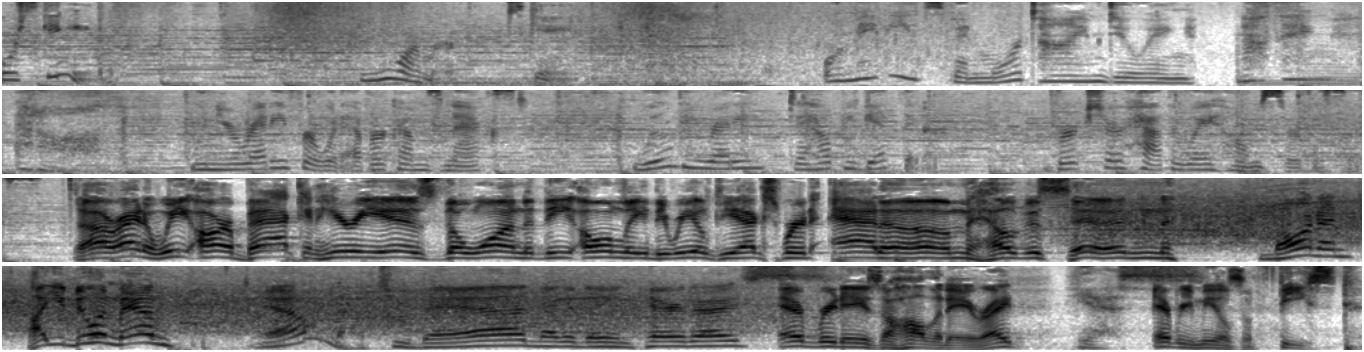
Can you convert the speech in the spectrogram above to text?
or skiing. Warmer skiing. Or maybe you'd spend more time doing nothing at all. When you're ready for whatever comes next, we'll be ready to help you get there. Berkshire Hathaway Home Services. All right, and we are back, and here he is, the one, the only, the realty expert, Adam Helgeson. Morning. How you doing, man? Yeah, not too bad. Another day in paradise. Every day is a holiday, right? yes. Every meal's a feast.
